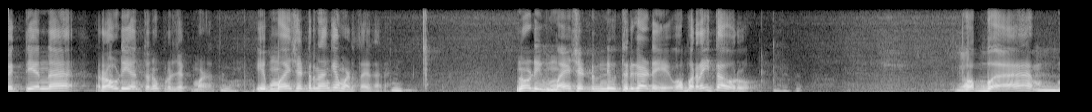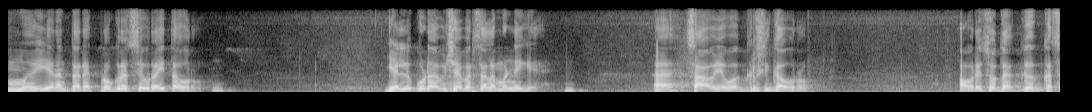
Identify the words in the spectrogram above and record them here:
ವ್ಯಕ್ತಿಯನ್ನ ರೌಡಿ ಅಂತಲೂ ಪ್ರೊಜೆಕ್ಟ್ ಮಾಡೋದು ಈ ಮಹೇಶ್ ಶೆಟ್ಟರ್ನ ಹಾಗೆ ಮಾಡ್ತಾ ಇದ್ದಾರೆ. ನೋಡಿ, ಮಹೇಶ್ ಶೆಟ್ಟರ್ ನೀವು ತಿರುಗಾಡಿ, ಒಬ್ಬ ರೈತ ಅವರು. ಒಬ್ಬ ಏನಂತಾರೆ ಪ್ರೋಗ್ರೆಸಿವ್ ರೈತ ಅವರು. ಎಲ್ಲೂ ಕೂಡ ವಿಷಯ ಬೆರೆಸಲ್ಲ ಮಣ್ಣಿಗೆ? ಸಾವಯವ ಕೃಷಿಕ ಅವರು. ಅವರೇ ಸ್ವತಃ ಕಸ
